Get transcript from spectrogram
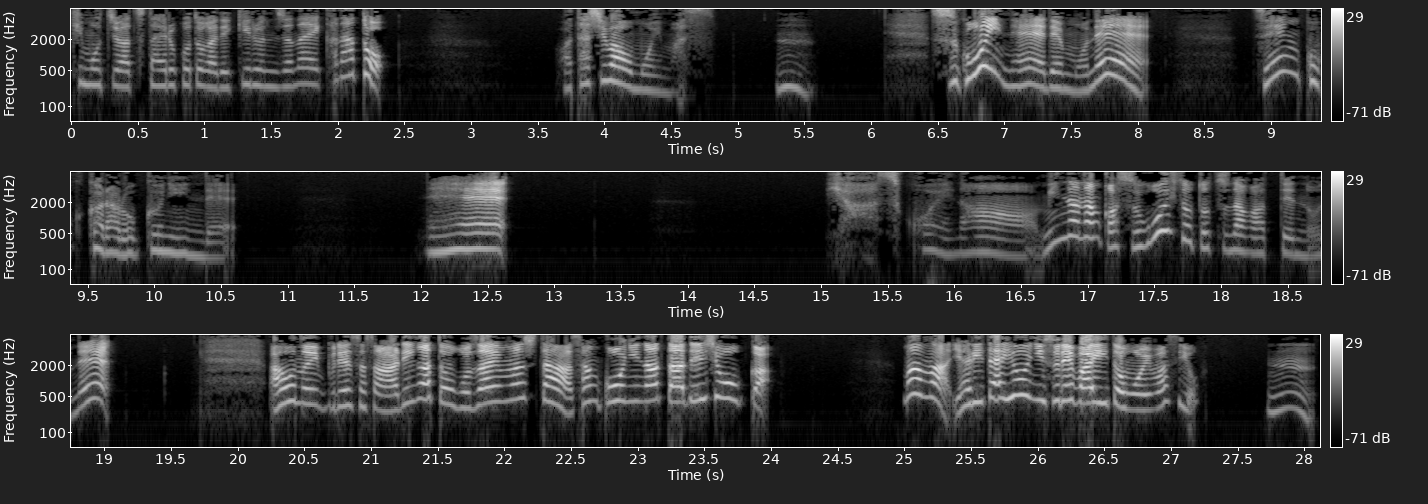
気持ちは伝えることができるんじゃないかなと、私は思います。うん。すごいね、でもね、全国から6人で。ねえ。いやー、すごいなぁ。みんななんかすごい人と繋がってんのね。青のインプレッサさんありがとうございました。参考になったでしょうかまあまあ、やりたいようにすればいいと思いますよ。うん。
